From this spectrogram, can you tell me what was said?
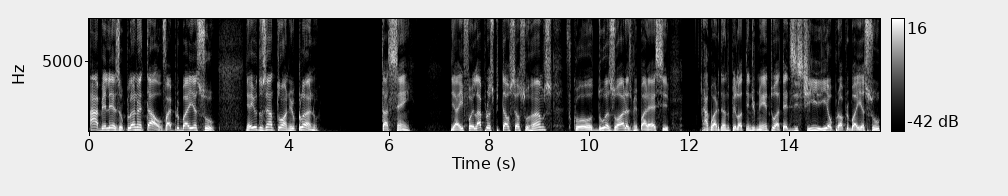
Ah, beleza, o plano é tal, vai pro Bahia Sul. E aí o do Zé Antônio, e o plano? Tá sem. E aí foi lá pro Hospital Celso Ramos, ficou duas horas, me parece, aguardando pelo atendimento, até desistir e ir ao próprio Bahia Sul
